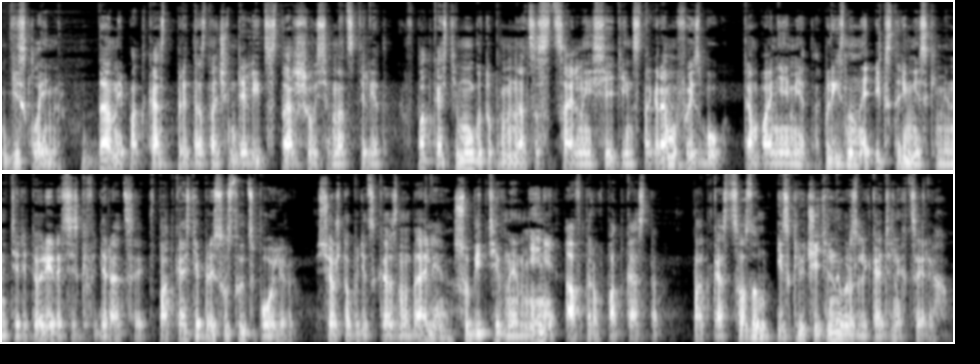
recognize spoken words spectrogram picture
Дисклеймер. Данный подкаст предназначен для лиц старше 18 лет. В подкасте могут упоминаться социальные сети Инстаграм и Фейсбук, компания Мета, признанные экстремистскими на территории Российской Федерации. В подкасте присутствуют спойлеры. Все, что будет сказано далее, субъективное мнение авторов подкаста. Подкаст создан исключительно в развлекательных целях.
